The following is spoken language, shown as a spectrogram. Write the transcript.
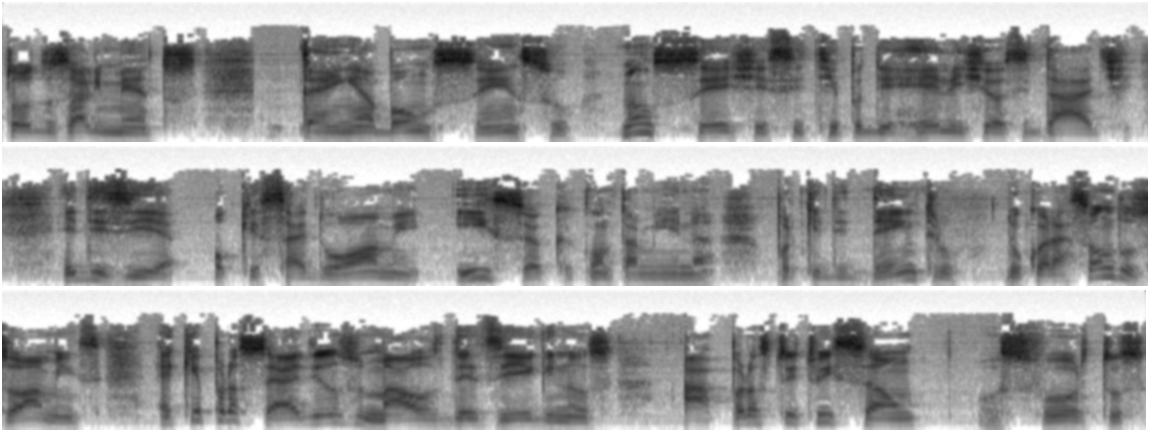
todos os alimentos. Tenha bom senso, não seja esse tipo de religiosidade. E dizia: o que sai do homem, isso é o que contamina, porque de dentro do coração dos homens é que procedem os maus desígnios, a prostituição, os furtos,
